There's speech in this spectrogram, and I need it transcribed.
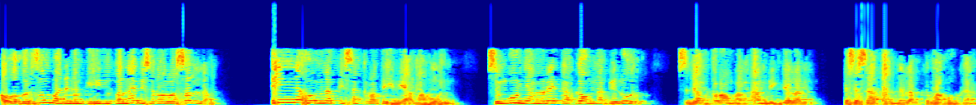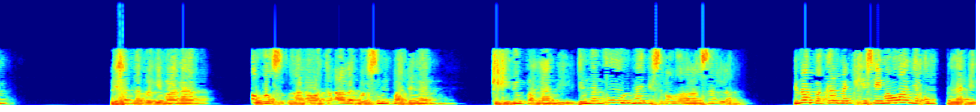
Allah bersumpah dengan kehidupan Nabi sallallahu wasallam. Innahum lafi sakratihim ya'mahun. Sungguhnya mereka kaum Nabi Lut sedang terombang-ambing dalam kesesatan, dalam kemabukan. Lihatlah bagaimana Allah Subhanahu wa taala bersumpah dengan kehidupan Nabi dengan umur Nabi Shallallahu Alaihi Wasallam. Kenapa? Karena keistimewaannya umur Nabi.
